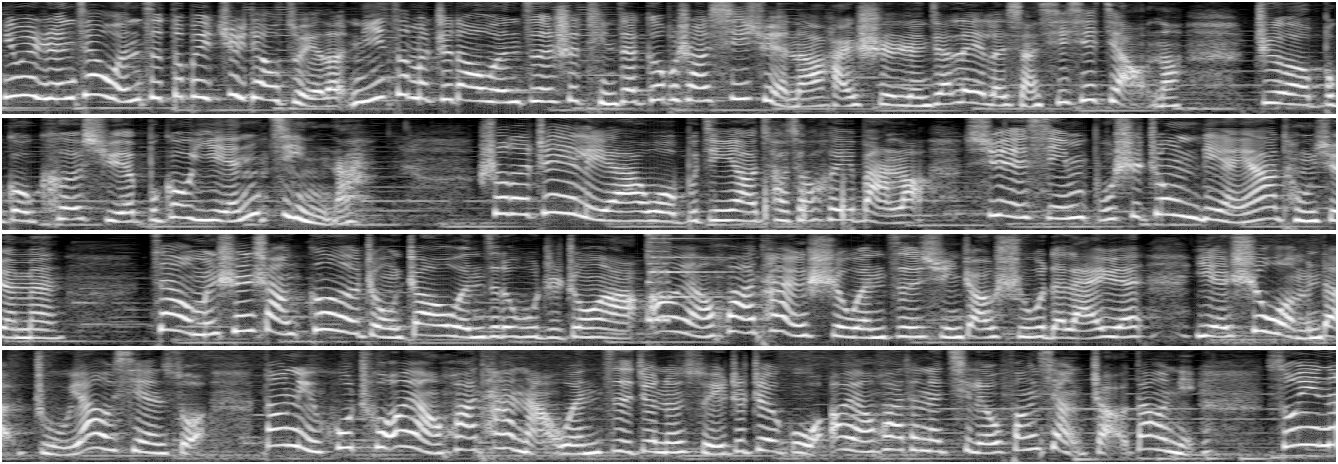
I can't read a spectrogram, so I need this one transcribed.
因为人家蚊子都被锯掉嘴了，你怎么知道蚊子是停在胳膊上吸血呢，还是人家累了想歇歇脚呢？这不够科学，不够严谨呐！说到这里啊，我不禁要敲敲黑板了，血型不是重点呀，同学们。在我们身上各种招蚊子的物质中啊，二氧化碳是蚊子寻找食物的来源，也是我们的主要线索。当你呼出二氧化碳呢，蚊子就能随着这股二氧化碳的气流方向找到你。所以呢，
